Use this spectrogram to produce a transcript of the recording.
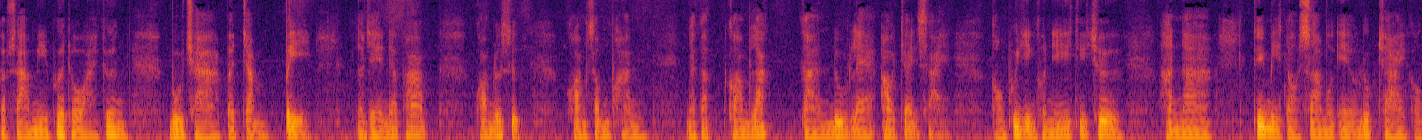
กับสามีเพื่อถวายเครื่องบูชาประจำปี เราจะเห็นได้ภาพความรู้สึกความสัมพันธ์นะครับความรักการดูแลเอาใจใส่ของผู้หญิงคนนี้ที่ชื่อฮันนาที่มีต่อซามูเอลลูกชายของ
